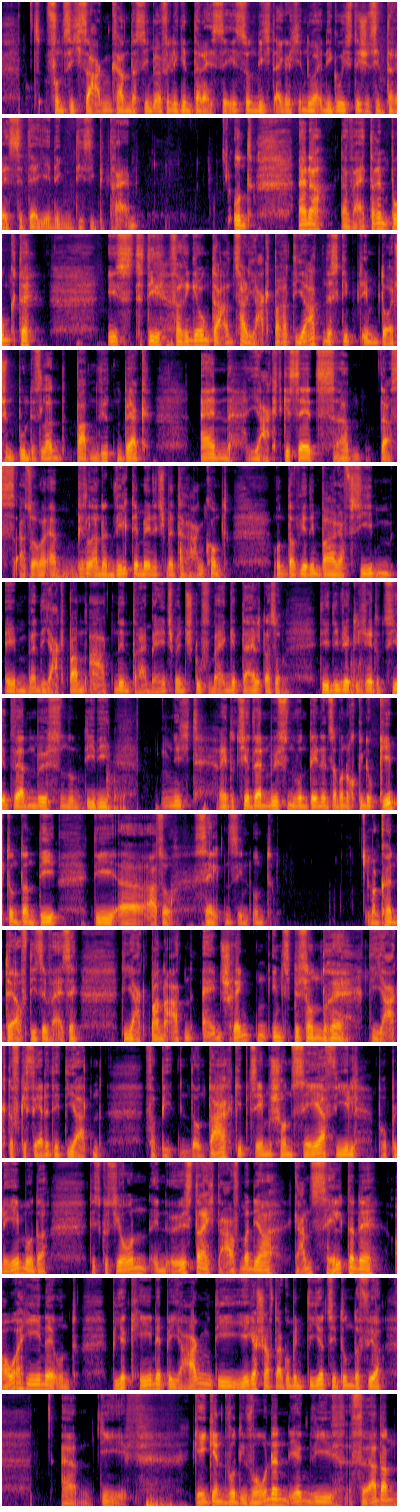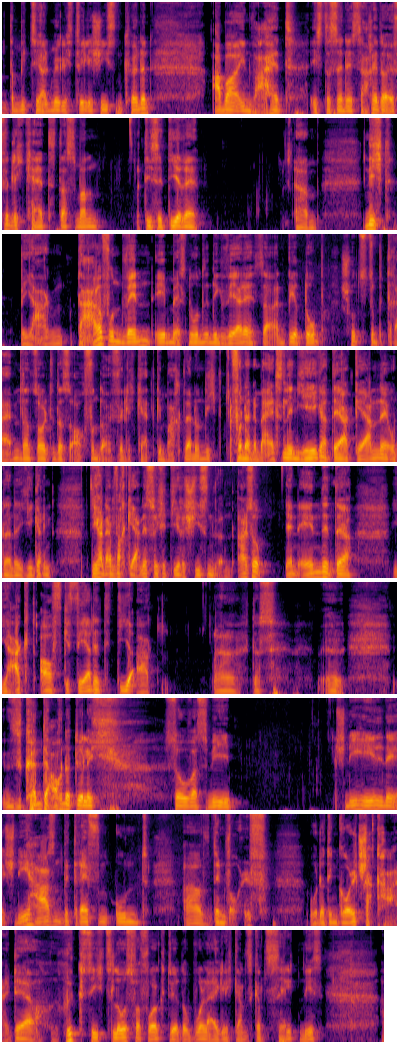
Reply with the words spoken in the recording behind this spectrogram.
von sich sagen kann, dass sie im öffentlichen Interesse ist und nicht eigentlich nur ein egoistisches Interesse derjenigen, die sie betreiben. Und einer der weiteren Punkte, ist die Verringerung der Anzahl jagdbarer Tierarten. Es gibt im deutschen Bundesland Baden-Württemberg ein Jagdgesetz, ähm, das also ein bisschen an ein Wildtiermanagement herankommt. Und da wird in Paragraph 7 eben, wenn die jagdbaren Arten in drei Managementstufen eingeteilt, also die, die wirklich reduziert werden müssen und die, die nicht reduziert werden müssen, von denen es aber noch genug gibt und dann die, die äh, also selten sind. Und man könnte auf diese Weise die Jagdbahnarten einschränken, insbesondere die Jagd auf gefährdete Tierarten verbieten. Und da gibt es eben schon sehr viel Problem oder Diskussion. In Österreich darf man ja ganz seltene Auerhähne und Birkhähne bejagen. Die Jägerschaft argumentiert, sie tun dafür ähm, die Gegend, wo die wohnen, irgendwie fördern, damit sie halt möglichst viele schießen können. Aber in Wahrheit ist das eine Sache der Öffentlichkeit, dass man diese Tiere ähm, nicht bejagen darf. Und wenn eben es notwendig wäre, so einen Biotopschutz zu betreiben, dann sollte das auch von der Öffentlichkeit gemacht werden und nicht von einem einzelnen Jäger, der gerne oder einer Jägerin, die halt einfach gerne solche Tiere schießen würden. Also ein Ende der Jagd auf gefährdete Tierarten. Äh, das äh, könnte auch natürlich sowas wie Schneehähne, Schneehasen betreffen und äh, den Wolf oder den Goldschakal, der rücksichtslos verfolgt wird, obwohl er eigentlich ganz, ganz selten ist.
